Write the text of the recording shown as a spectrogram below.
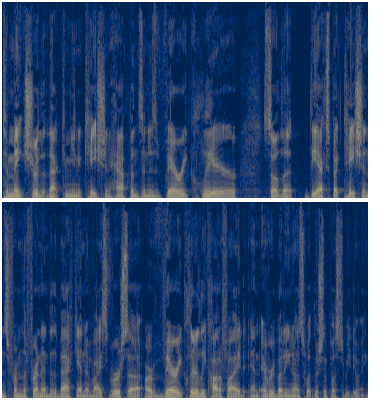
to make sure that that communication happens and is very clear so that the expectations from the front end to the back end and vice versa are very clearly codified and everybody knows what they're supposed to be doing.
